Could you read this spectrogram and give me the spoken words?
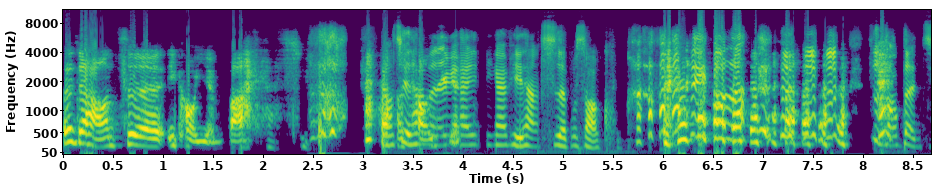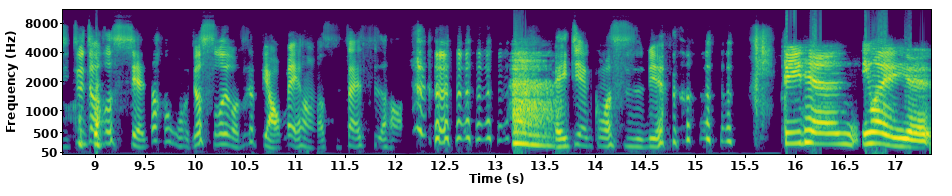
我就觉得好像吃了一口盐巴下去。而且他们应该 应该平常吃了不少苦，没有了，这种等级就叫做咸。然后我就说我这个表妹哈，实在是哈，没见过世面。第一天因为也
